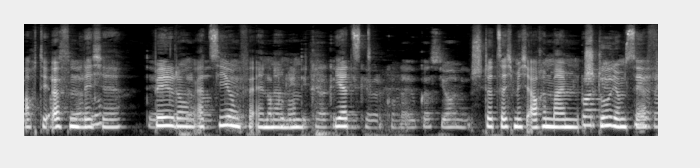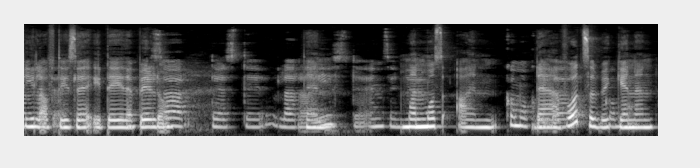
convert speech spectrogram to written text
auch die öffentliche Bildung, Erziehung verändern. Und jetzt stütze ich mich auch in meinem Studium sehr viel auf diese Idee der Bildung. Denn man muss an der Wurzel beginnen,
